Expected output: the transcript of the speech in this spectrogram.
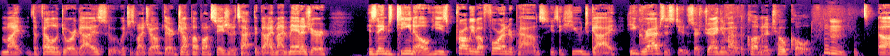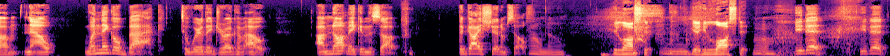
my the fellow door guys, who, which is my job there, jump up on stage and attack the guy. And my manager, his name's Dino. He's probably about 400 pounds. He's a huge guy. He grabs this dude and starts dragging him out of the club in a chokehold. um, now, when they go back to where they drug him out, I'm not making this up. The guy shit himself. Oh no. He lost it. yeah, he lost it. He did. He did.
